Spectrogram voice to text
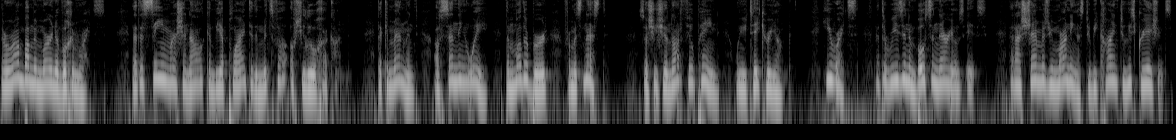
The Rambam in Moreh Nevuchim writes that the same rationale can be applied to the mitzvah of Shiluach HaKan the commandment of sending away the mother bird from its nest, so she shall not feel pain when you take her young. He writes that the reason in both scenarios is that Hashem is reminding us to be kind to His creations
